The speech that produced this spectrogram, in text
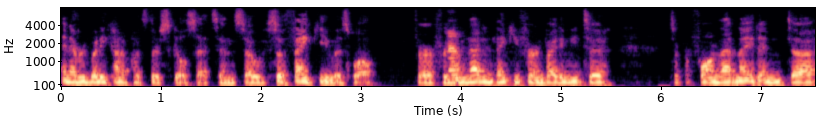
and everybody kind of puts their skill sets in. So so thank you as well for for doing that, and thank you for inviting me to to perform that night, and uh,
